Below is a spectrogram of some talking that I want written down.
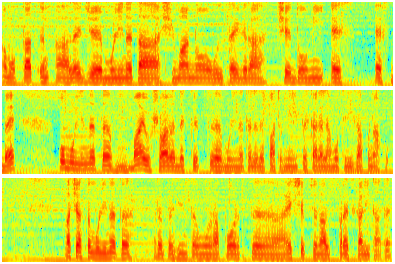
am optat în a alege mulineta Shimano Ultegra C2000S FB, o mulinetă mai ușoară decât mulinetele de 4000 pe care le-am utilizat până acum. Această mulinetă reprezintă un raport uh, excepțional preț-calitate,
